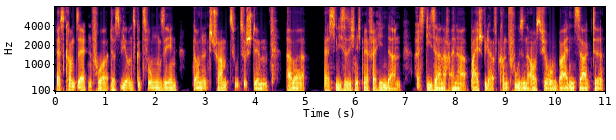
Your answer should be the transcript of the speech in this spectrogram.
Es kommt selten vor, dass wir uns gezwungen sehen, Donald Trump zuzustimmen, aber es ließe sich nicht mehr verhindern, als dieser nach einer beispielhaft konfusen Ausführung Bidens sagte,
